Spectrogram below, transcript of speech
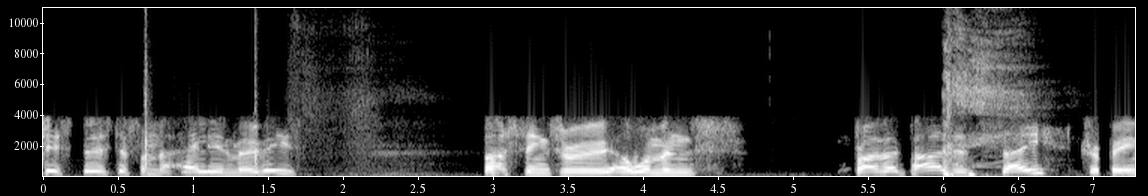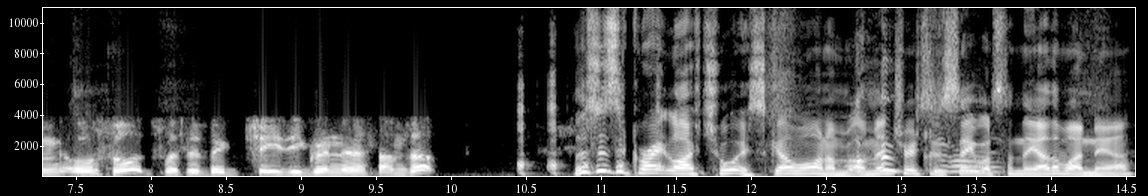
chest burster from the Alien movies, busting through a woman's private parts, as say, dripping all sorts with a big cheesy grin and a thumbs up. This is a great life choice. Go on. I'm, I'm interested to see what's in the other one now.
